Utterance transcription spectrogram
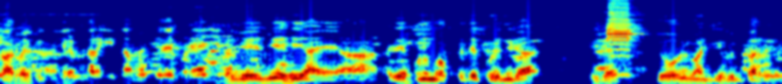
ਕਾਰਵਾਈ ਕੀਤੀ ਜਾਏਗੀ ਕੀਤਾ ਮੌਕੇ ਤੇ ਫੜਿਆ ਜੀ? ਅਜੇ ਜੀ ਅਸੀਂ ਆਏ ਆ ਅਜੇ ਹੁਣ ਮੌਕੇ ਤੇ ਕੋਈ ਨਹੀਂ ਗਾ। ਠੀਕ ਹੈ? ਜੋ ਵੀ ਬਣਦੀ ਹੋਈ ਕਰ ਰਹੇ ਹੋ।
